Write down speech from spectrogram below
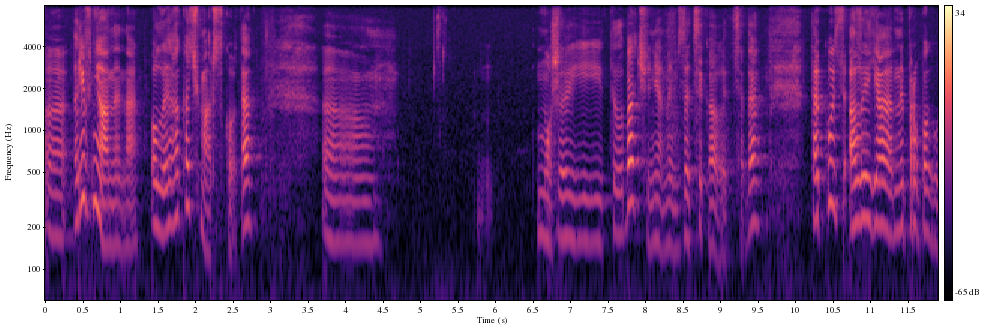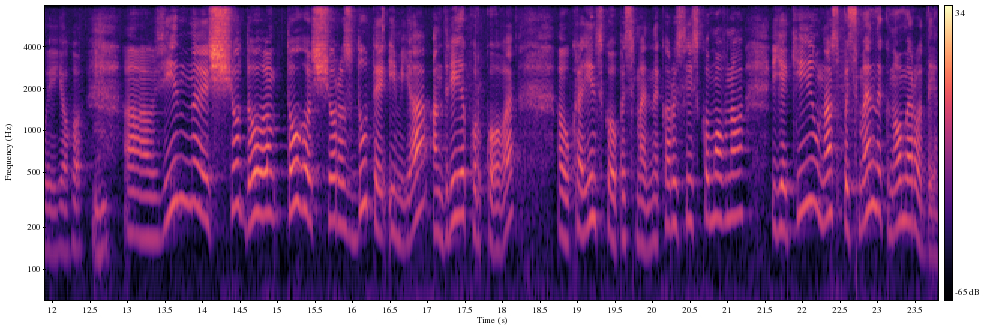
е, рівнянина Олега Качмарського. Так? Е, може, і телебачення ним зацікавиться. Да? Так ось, але я не пропагую його. А, Він е, щодо того, що роздуте ім'я Андрія Куркова, українського письменника російськомовного, який у нас письменник номер один.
